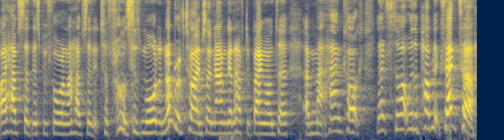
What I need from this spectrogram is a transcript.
I have said this before, and I have said it to Francis Maude a number of times, so now I'm going to have to bang on to uh, Matt Hancock. Let's start with the public sector.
